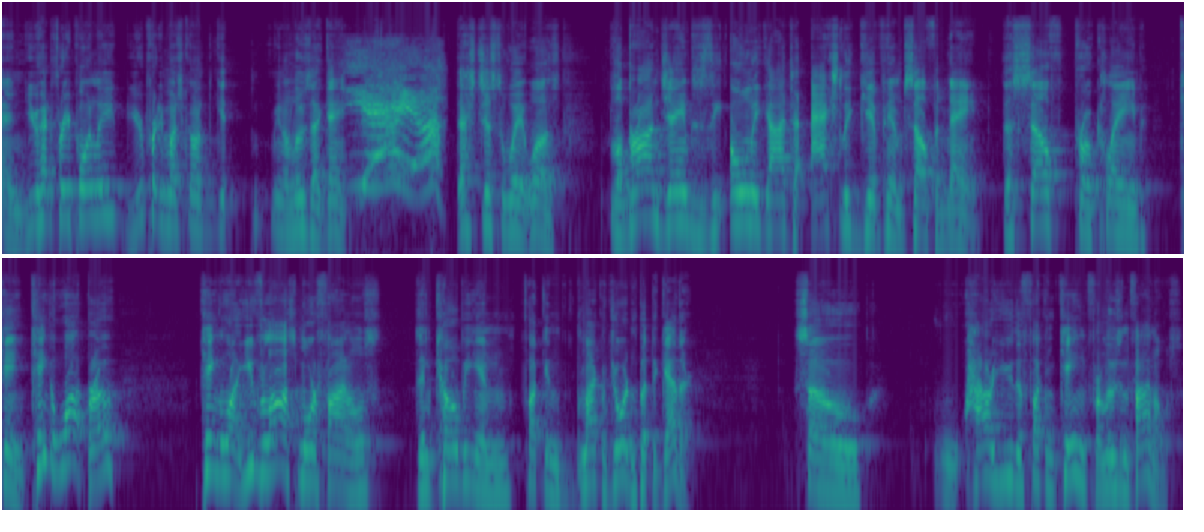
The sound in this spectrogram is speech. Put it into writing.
and you had a three point lead, you're pretty much going to get you know lose that game. Yeah! That's just the way it was. LeBron James is the only guy to actually give himself a name, the self proclaimed king. King of what, bro? King of what? You've lost more finals than Kobe and fucking Michael Jordan put together. So, how are you the fucking king for losing finals?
